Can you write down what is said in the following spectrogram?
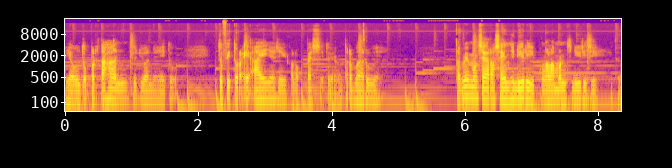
Ya untuk bertahan tujuannya itu. Itu fitur AI-nya sih kalau PES itu yang terbaru ya tapi memang saya rasain sendiri pengalaman sendiri sih itu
